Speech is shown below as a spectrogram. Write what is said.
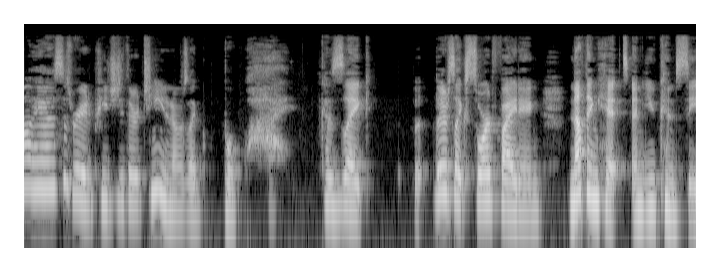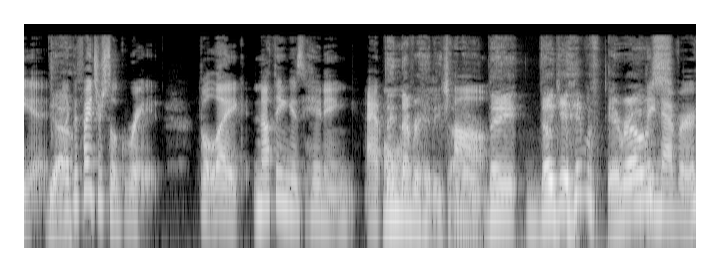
oh yeah, this is rated PG thirteen, and I was like, but why? Because like, there's like sword fighting, nothing hits, and you can see it. Yeah. Like the fights are still great, but like nothing is hitting at they all. never hit each other Um, they they'll get hit with arrows They never.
